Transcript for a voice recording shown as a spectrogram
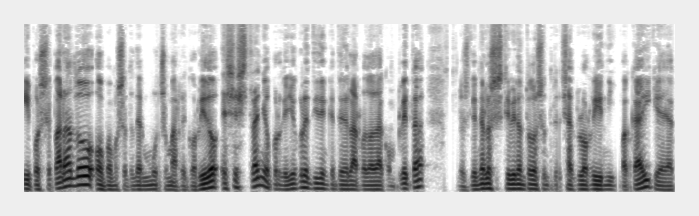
y por separado o vamos a tener mucho más recorrido. Es extraño porque yo creo que tienen que tener la rodada completa. Los guiones los escribieron todos entre Chuck Lorre y Pacay, que ha,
